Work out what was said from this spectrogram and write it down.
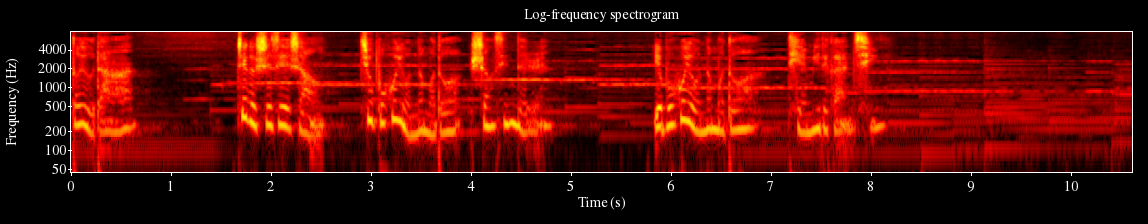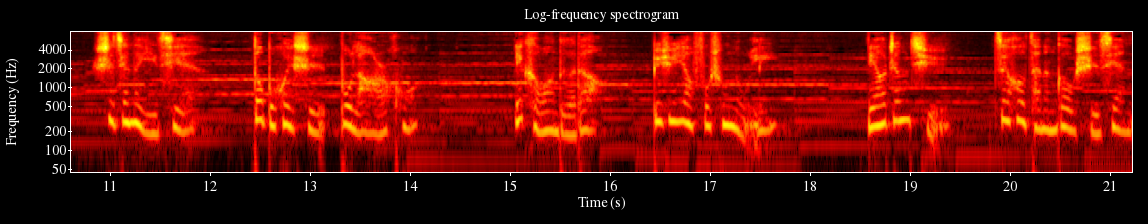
都有答案，这个世界上就不会有那么多伤心的人，也不会有那么多甜蜜的感情。世间的一切都不会是不劳而获，你渴望得到，必须要付出努力，你要争取，最后才能够实现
